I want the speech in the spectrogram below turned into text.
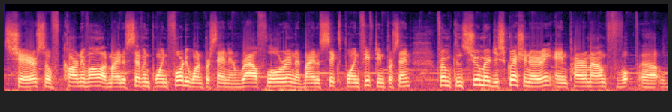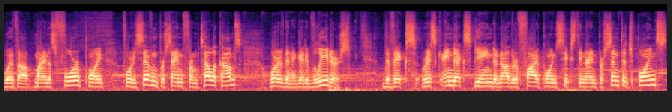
Shares of Carnival at minus 7.41% and Ralph Lauren at minus 6.15% from consumer discretionary and Paramount uh, with a minus 4.47% from telecoms were the negative leaders. The VIX risk index gained another 5.69 percentage points,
